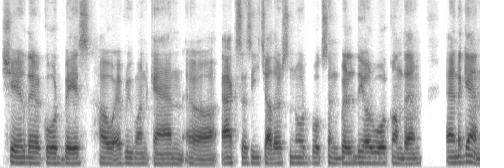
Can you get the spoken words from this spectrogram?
share their code base, how everyone can uh, access each other's notebooks and build their work on them. And again,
